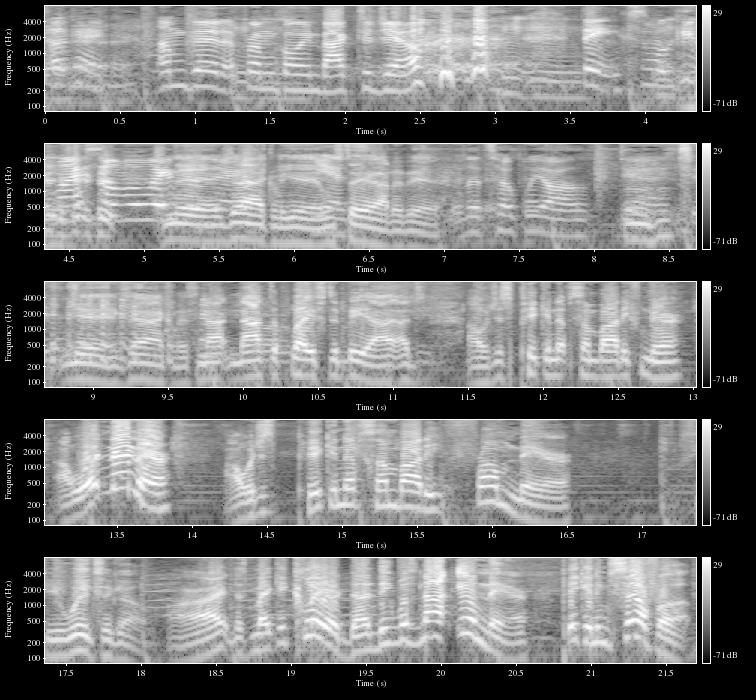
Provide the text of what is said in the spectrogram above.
okay, I'm good from going back to jail. Thanks. We'll keep myself away from Yeah, there. exactly, yeah. We Yes. stay out of there. Let's hope we all do. Mm-hmm. Yeah, exactly. It's not not the place to be. I, I I was just picking up somebody from there. I wasn't in there. I was just picking up somebody from there a few weeks ago. All right, let's make it clear. Dundee was not in there picking himself up.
